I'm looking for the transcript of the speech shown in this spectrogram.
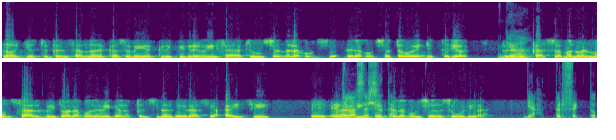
No, yo estoy pensando en el caso de Miguel Crispi, creo que quizás atribución de la Comisión de la Comisión de Gobierno Interior, pero Ya. en el caso de Manuel Monsalve y toda la polémica de las pensiones de gracia, ahí sí eh, es atingente la Comisión de Seguridad. Ya, perfecto.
